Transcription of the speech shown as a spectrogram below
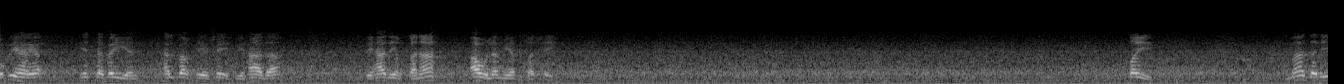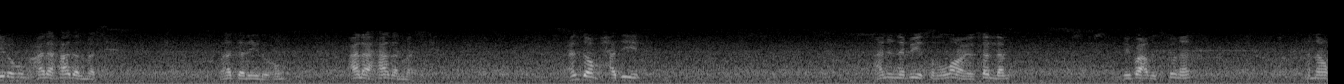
وبها يتبين هل بقي شيء في هذا في هذه القناة أو لم يبقى شيء. طيب ما دليلهم على هذا المسح؟ ما دليلهم على هذا المسح؟ عندهم حديث عن النبي صلى الله عليه وسلم في بعض السنن أنه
